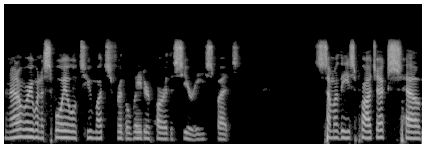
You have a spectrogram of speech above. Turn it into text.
and I don't really want to spoil too much for the later part of the series, but some of these projects have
